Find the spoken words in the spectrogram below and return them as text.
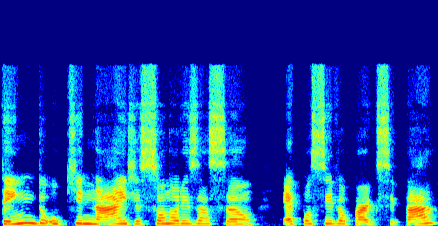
Tendo o KNAI de sonorização, é possível participar?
